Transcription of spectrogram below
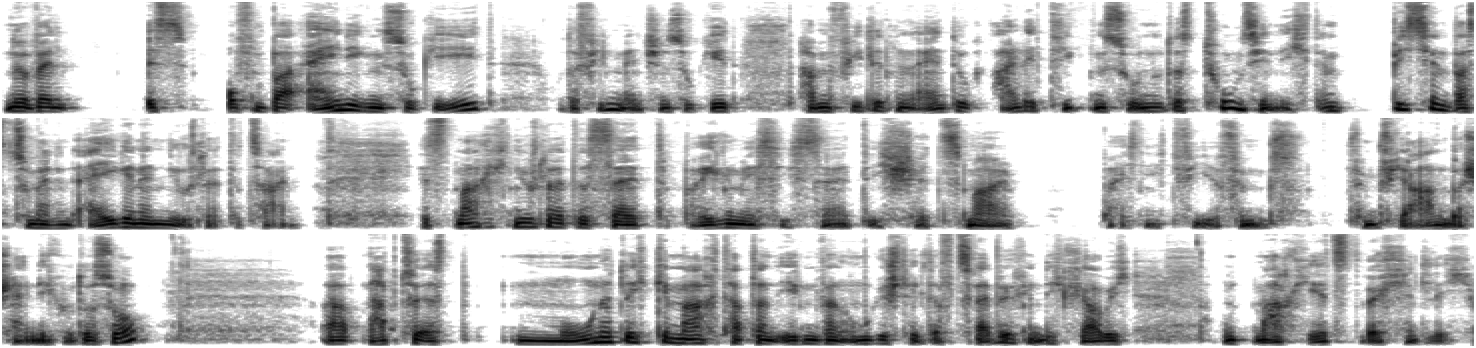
Nur weil es offenbar einigen so geht oder vielen Menschen so geht, haben viele den Eindruck, alle ticken so, nur das tun sie nicht. Ein bisschen was zu meinen eigenen Newsletter-Zahlen. Jetzt mache ich Newsletter seit regelmäßig seit, ich schätze mal, weiß nicht, vier, fünf, fünf Jahren wahrscheinlich oder so. Äh, habe zuerst monatlich gemacht, habe dann irgendwann umgestellt auf zweiwöchentlich, glaube ich, und mache jetzt wöchentlich.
